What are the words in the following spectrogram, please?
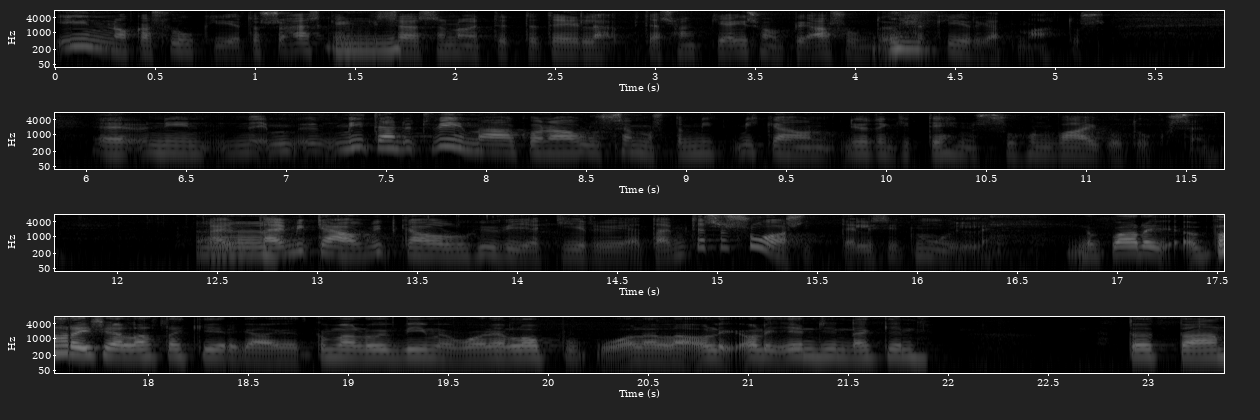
innokas lukija. Tuossa äskenkin mm-hmm. sä sanoit, että teillä pitäisi hankkia isompi asunto, jotta kirjat mahtuisi. Niin, mitä nyt viime aikoina on ollut semmoista, mikä on jotenkin tehnyt suhun vaikutuksen? Tai, tai mikä on, mitkä on ollut hyviä kirjoja, tai mitä sä suosittelisit muille? No pari, pari sellaista kirjaa, jotka mä luin viime vuoden loppupuolella. Oli, oli ensinnäkin tota,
